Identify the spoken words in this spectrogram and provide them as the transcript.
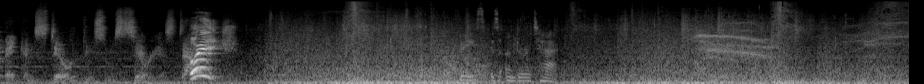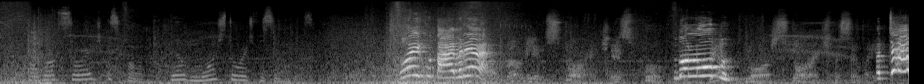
Wait. They can still do some serious เฮ้ย damage. Base is under attack. Although storage is full, build more storage facilities. เฮ้ย กูตายไปะเนี่ย Rhodium storage is full. กูโดนลุม More storage facilities. พระเจ้า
